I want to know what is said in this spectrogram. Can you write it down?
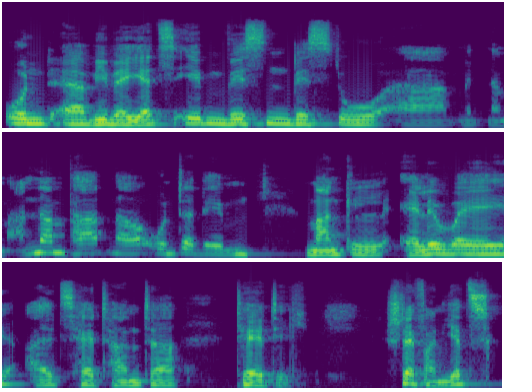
Und äh, wie wir jetzt eben wissen, bist du äh, mit einem anderen Partner unter dem Mantel Alloway als Headhunter tätig. Stefan, jetzt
